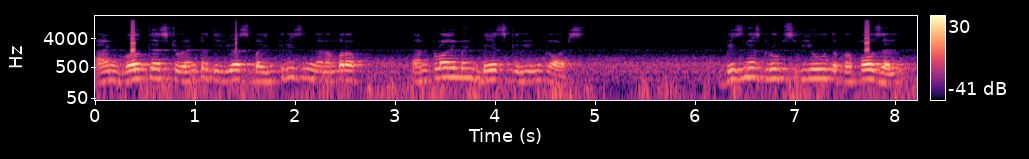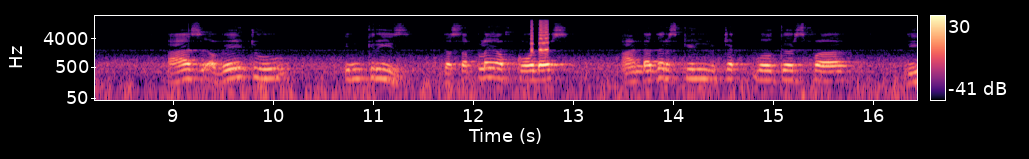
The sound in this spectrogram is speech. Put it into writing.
and workers to enter the US by increasing the number of employment based green cards. Business groups view the proposal as a way to increase the supply of coders and other skilled tech workers for the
